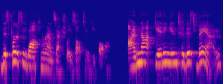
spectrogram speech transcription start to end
this person's walking around sexually assaulting people? I'm not getting into this van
